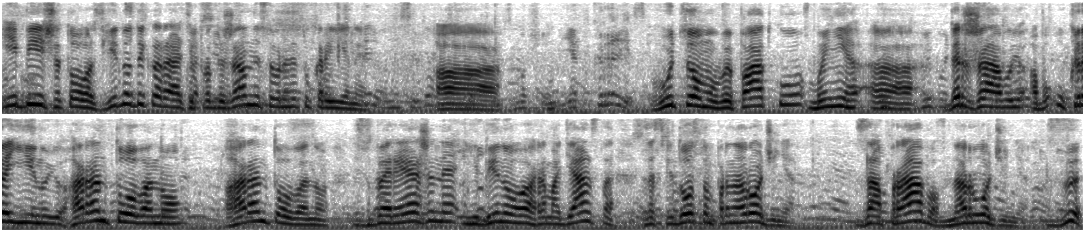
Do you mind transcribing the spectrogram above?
І більше того, згідно декларації про державний суверенітет України, а, в цьому випадку мені а, державою або Україною гарантовано гарантовано збережене єдиного громадянства за свідоцтвом про народження за правом народження з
